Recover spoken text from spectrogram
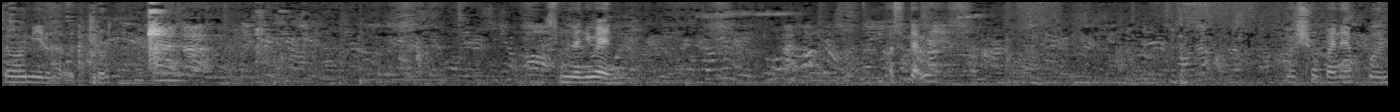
So, ni lah roti-roti. 9 yuan. Oh, sedap guys. Mushroom pineapple.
